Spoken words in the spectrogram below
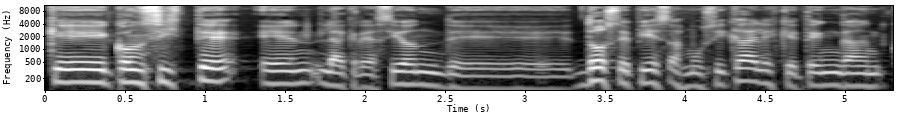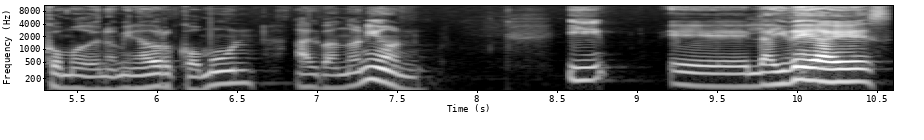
que consiste en la creación de 12 piezas musicales que tengan como denominador común al bandoneón, y eh, la idea es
